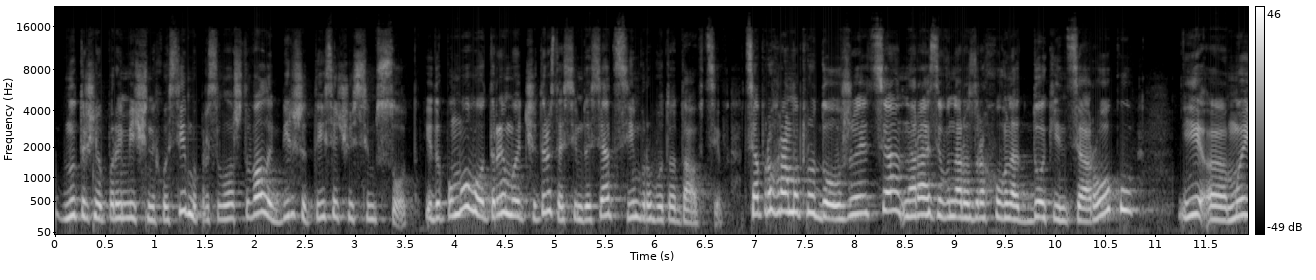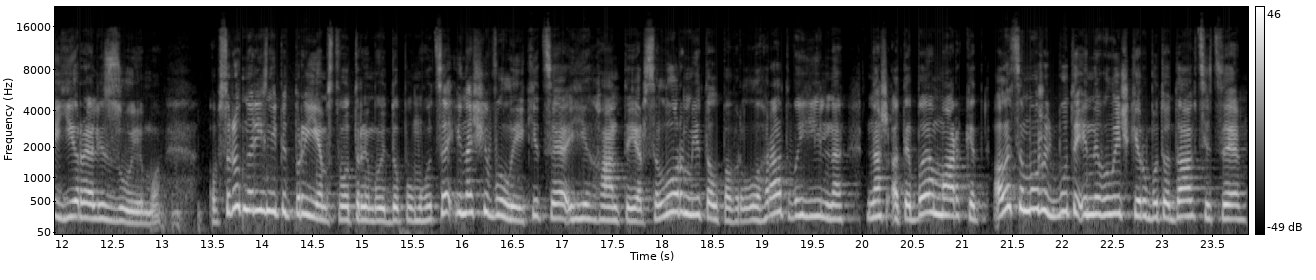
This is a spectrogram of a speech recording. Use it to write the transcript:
внутрішньопереміщених осіб. Ми працевлаштували більше 1700. І допомогу отримують 477 роботодавців. Ця програма продовжується. Наразі вона розрахована до кінця року. І е, ми її реалізуємо. Абсолютно різні підприємства отримують допомогу. Це і наші великі, це гіганти ArcelorMittal, Павлоград Вугільна, наш АТБ Маркет. Але це можуть бути і невеличкі роботодавці, це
